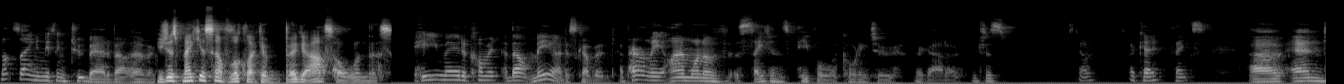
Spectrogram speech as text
not saying anything too bad about him. You just make yourself look like a big asshole in this. He made a comment about me, I discovered. Apparently, I'm one of Satan's people, according to Ricardo, which is, you know, okay, thanks. Uh, and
